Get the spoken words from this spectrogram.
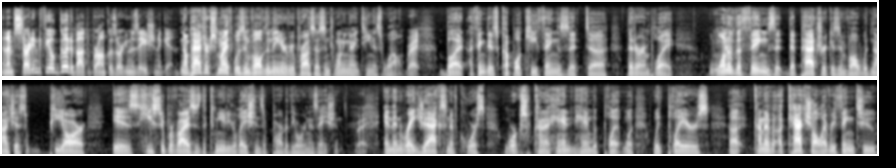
and I'm starting to feel good about the Broncos organization again. Now, Patrick Smyth was involved in the interview process in 2019 as well. Right. But I think there's a couple of key things that uh, that are in play. One of the things that, that Patrick is involved with, not just PR, is he supervises the community relations of part of the organization. Right. And then Ray Jackson, of course, works kind of hand in hand with play, with players, uh, kind of a catch-all, everything to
